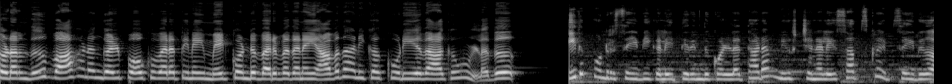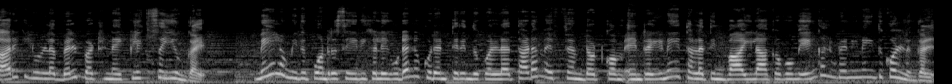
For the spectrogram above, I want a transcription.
தொடர்ந்து வாகனங்கள் போக்குவரத்தினை மேற்கொண்டு வருவதனை அவதானிக்கக்கூடியதாக உள்ளது. இது போன்ற செய்திகளை தெரிந்து கொள்ள தடம் நியூஸ் சேனலை சப்ஸ்கிரைப் செய்து அருகிலுள்ள பெல் பட்டனை கிளிக் செய்யுங்கள். மேலும் இது போன்ற செய்திகளை உடனுக்குடன் தெரிந்து கொள்ள தடம் எஃப்எம் டாட் காம் என்ற இணையதளத்தின் வாயிலாகவும் எங்களுடன் இணைந்து கொள்ளுங்கள்.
